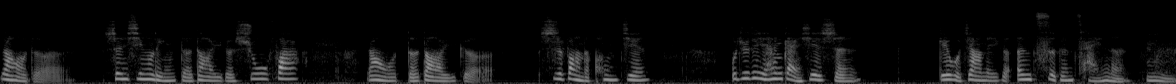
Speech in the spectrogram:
让我的身心灵得到一个抒发，让我得到一个释放的空间。我觉得也很感谢神给我这样的一个恩赐跟才能。嗯，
